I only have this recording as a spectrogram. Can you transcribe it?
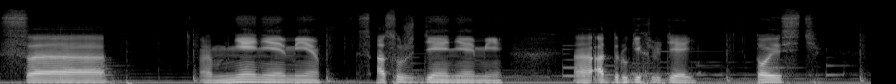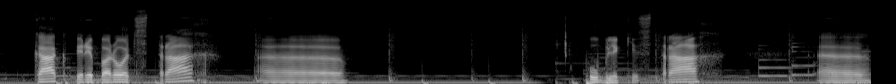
с э, мнениями, с осуждениями э, от других людей. То есть, как перебороть страх э, публики, страх, э,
